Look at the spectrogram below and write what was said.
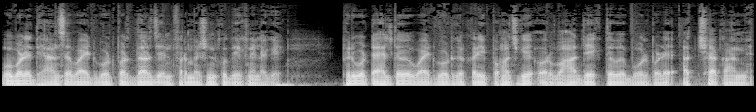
वो बड़े ध्यान से व्हाइट बोर्ड पर दर्ज इन्फॉर्मेशन को देखने लगे। फिर वो टहलते हुए व्हाइट बोर्ड के करीब पहुँच गए और वहाँ देखते हुए बोल पड़े अच्छा काम है।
